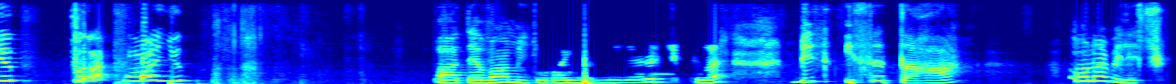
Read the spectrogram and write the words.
Bırakmayın. Bırakmayın. Daha devam ediyor. Daha 20'lere çıktılar. Biz ise daha ona bile çık.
